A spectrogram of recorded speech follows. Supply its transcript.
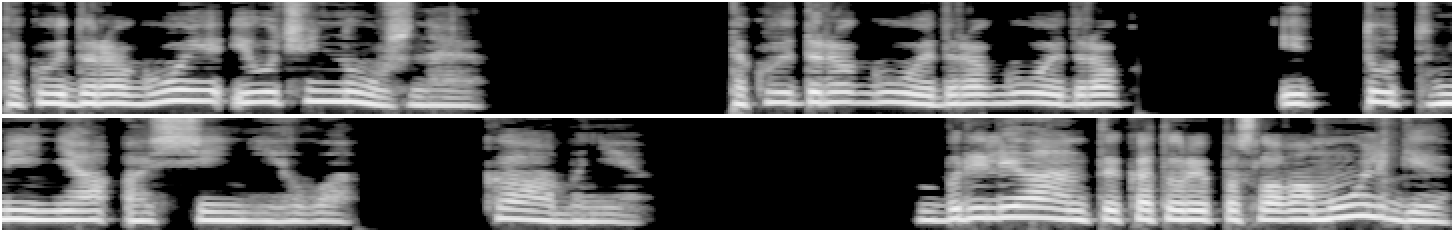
Такое дорогое и очень нужное. Такое дорогое, дорогое, дорогое. И тут меня осенило. Камни. Бриллианты, которые, по словам Ольги,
